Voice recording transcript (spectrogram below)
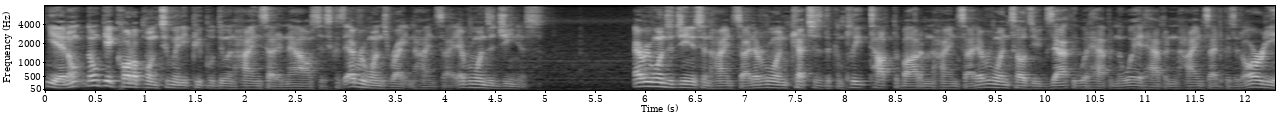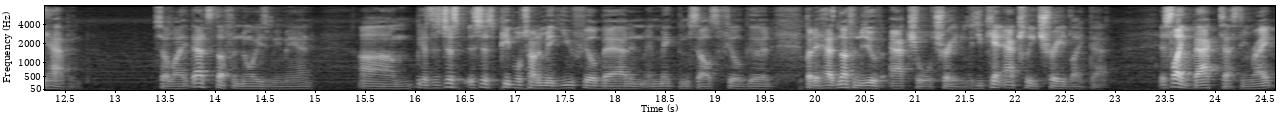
yeah, don't don't get caught up on too many people doing hindsight analysis because everyone's right in hindsight. Everyone's a genius. Everyone's a genius in hindsight. Everyone catches the complete top to bottom in hindsight. Everyone tells you exactly what happened, the way it happened in hindsight because it already happened. So like that stuff annoys me, man. Um, because it's just it's just people trying to make you feel bad and, and make themselves feel good, but it has nothing to do with actual trading because you can't actually trade like that. It's like back testing, right?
